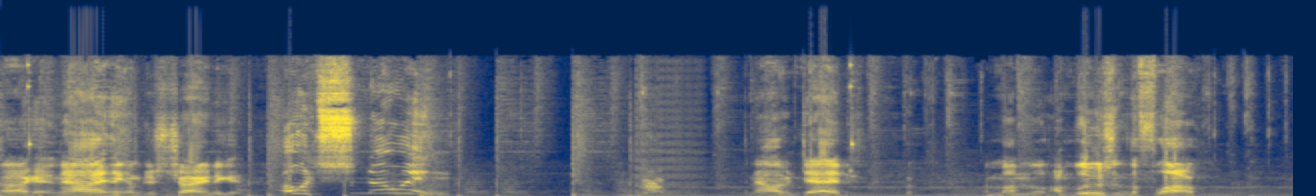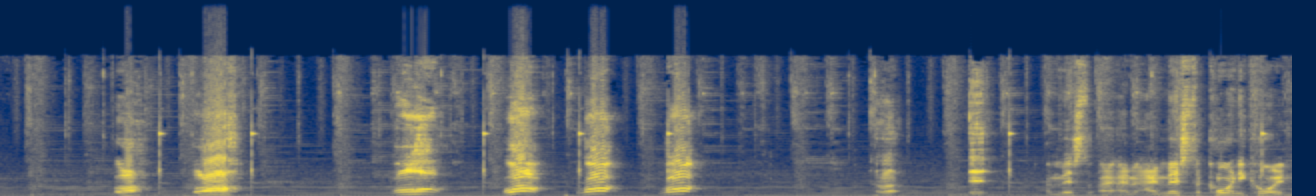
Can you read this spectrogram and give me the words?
Okay, now I think I'm just trying to get... Oh, it's snowing! Now I'm dead. I'm, I'm, I'm losing the flow. Oh, oh, Uh, uh, uh. I missed. I, I missed a coiny coin.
